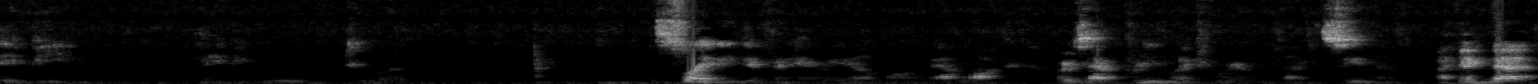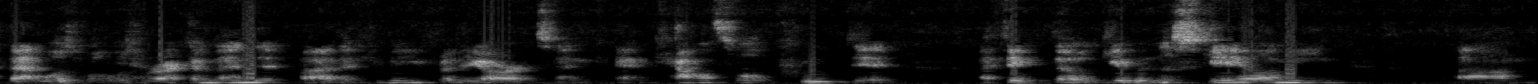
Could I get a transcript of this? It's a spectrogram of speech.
they be maybe moved to a, a slightly different area along that lot? Or is that pretty much where we'd like to see them? I think that that was what was recommended by the Committee for the Arts, and, and Council approved it. I think, though, given the scale, I mean, um,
